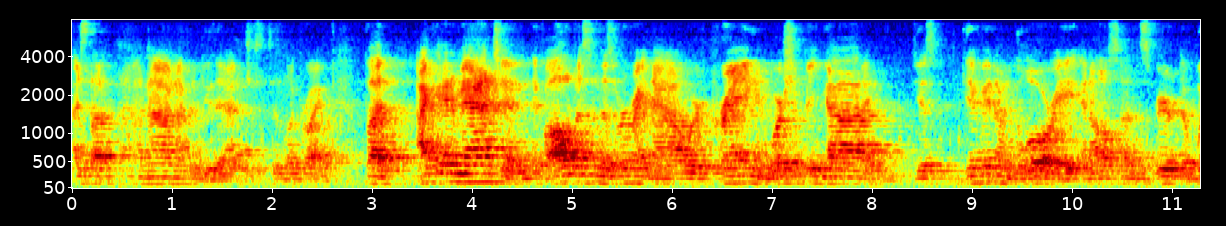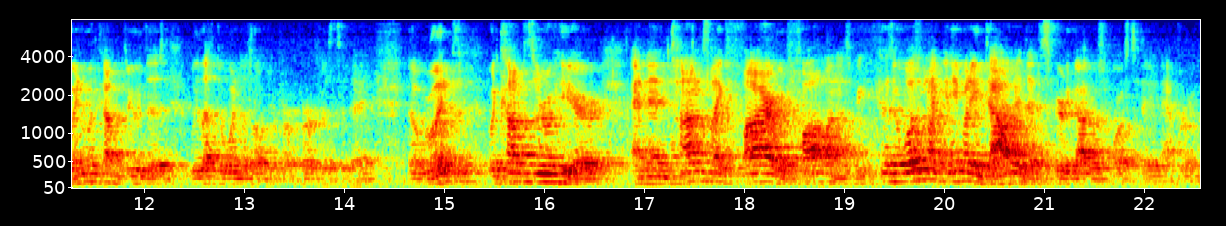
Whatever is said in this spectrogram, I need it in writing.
I just thought, oh, no, I'm not going to do that, it just didn't look right. But I can't imagine if all of us in this room right now were praying and worshiping God and just giving Him glory, and all of a sudden the Spirit, the wind would come through this. We left the windows open for a purpose today. The wind would come through here, and then tongues like fire would fall on us because it wasn't like anybody doubted that the Spirit of God was for us today in that room.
